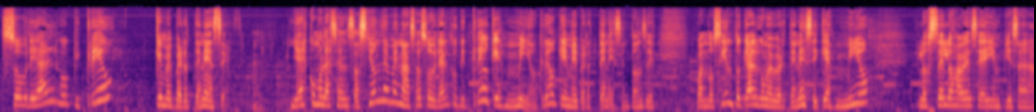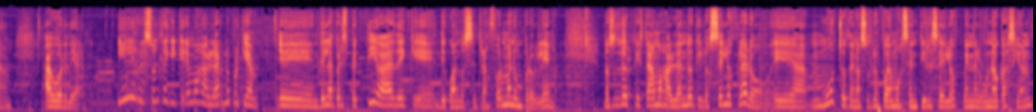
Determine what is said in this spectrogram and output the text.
sobre algo que creo que me pertenece. Ya es como la sensación de amenaza sobre algo que creo que es mío, creo que me pertenece. Entonces, cuando siento que algo me pertenece, que es mío, los celos a veces ahí empiezan a, a bordear. Y resulta que queremos hablarlo porque eh, de la perspectiva de que de cuando se transforma en un problema. Nosotros que estábamos hablando que los celos, claro, eh, muchos de nosotros podemos sentir celos en alguna ocasión,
